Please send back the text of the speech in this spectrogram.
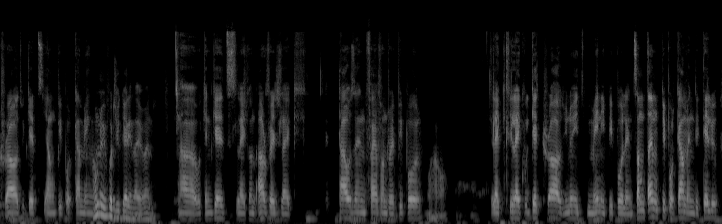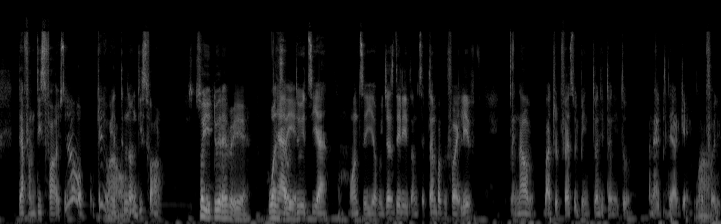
crowd, we get young people coming. How many people do you get in that event? Uh, we can get like on average like thousand five hundred people. Wow. Like like we get crowd. You know, it's many people, and sometimes people come and they tell you they're from this far. You say, oh, okay, Wow. we're not this far. So you do it every year, once yeah, a we year. do it yeah once a year. We just did it on September before I leave, and now Battery Fest will be in 2022, and I'll be there again Wow. hopefully.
